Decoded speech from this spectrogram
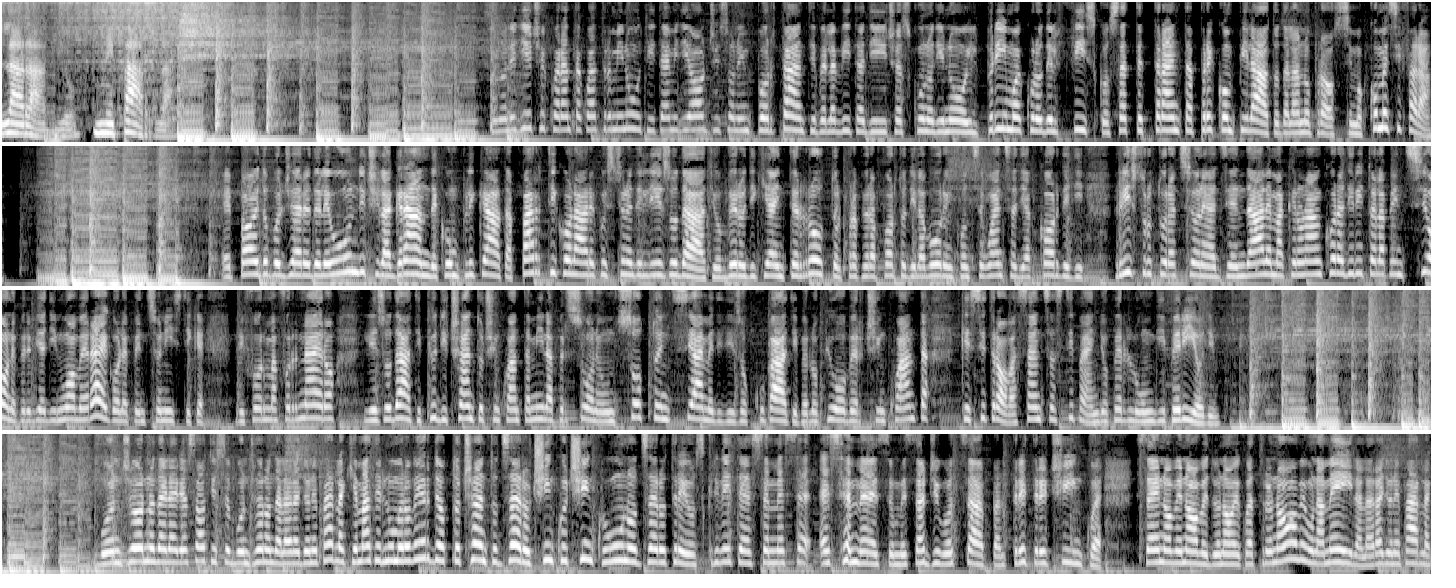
La radio ne parla. Sono le 10.44 minuti, i temi di oggi sono importanti per la vita di ciascuno di noi. Il primo è quello del fisco, 7.30 precompilato dall'anno prossimo. Come si farà? E poi dopo il GR delle 11 la grande, complicata, particolare questione degli esodati, ovvero di chi ha interrotto il proprio rapporto di lavoro in conseguenza di accordi di ristrutturazione aziendale ma che non ha ancora diritto alla pensione per via di nuove regole pensionistiche. Riforma Fornero, gli esodati, più di 150.000 persone, un sottoinsieme di disoccupati per lo più over 50 che si trova senza stipendio per lunghi periodi. Buongiorno da Ilaria Sotis e buongiorno dalla Radio Ne Parla. Chiamate il numero verde 800 055 103 o scrivete sms, sms o messaggi WhatsApp al 335 699 2949, una mail alla Radio Ne Parla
